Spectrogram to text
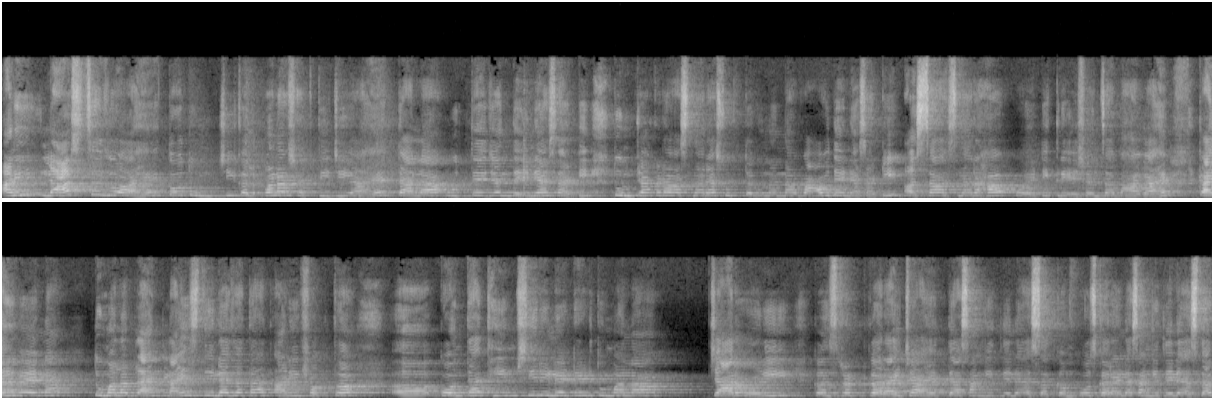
आणि लास्टचा जो आहे तो तुमची कल्पनाशक्ती जी आहे त्याला उत्तेजन देण्यासाठी तुमच्याकडं असणाऱ्या सुप्त गुणांना वाव देण्यासाठी असा असणारा हा पोएटिक क्रिएशनचा भाग आहे. काही वेळेला तुम्हाला ब्लँक लाईन्स दिल्या जातात आणि फक्त कोणत्या थीमशी रिलेटेड तुम्हाला चार ओळी कन्स्ट्रक्ट करायच्या आहेत त्या सांगितलेल्या असतात कंपोज करायला सांगितलेल्या असतात.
